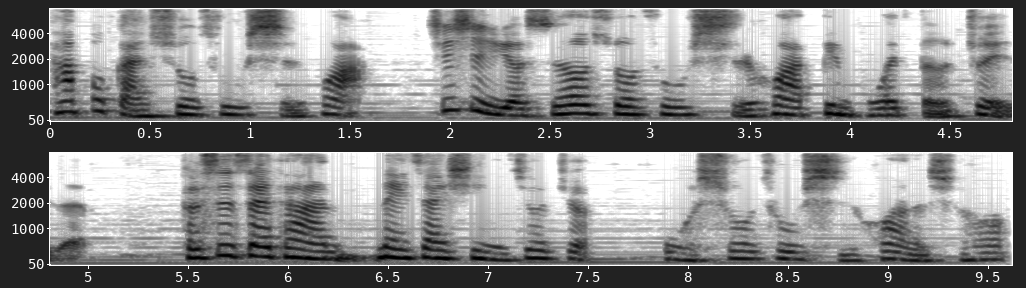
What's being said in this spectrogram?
他不敢说出实话。其实有时候说出实话并不会得罪人，可是在他内在心里就觉得。我说出实话的时候，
